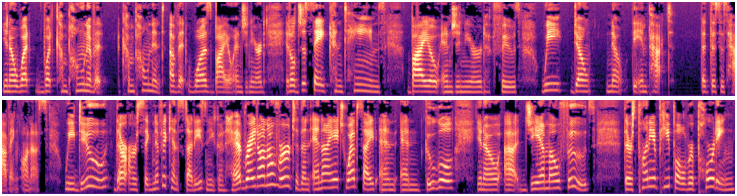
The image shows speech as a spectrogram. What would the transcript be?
you know what what component of it component of it was bioengineered. It'll just say contains bioengineered foods. We don't know the impact that this is having on us. We do, there are significant studies, and you can head right on over to the NIH website and, and Google, you know, uh, GMO foods. There's plenty of people reporting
